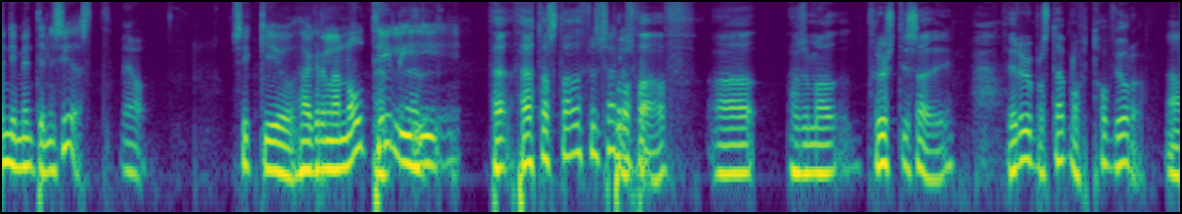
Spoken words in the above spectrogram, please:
inn í myndinni síðast Já. Siggi og það er greinlega nóg til í, í Þe- þetta staðfyrst Sælir, bara sko. það að það sem að Trösti sagði þeir eru bara að stefna á top 4 Já,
